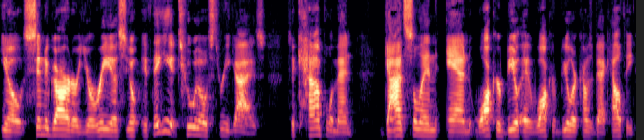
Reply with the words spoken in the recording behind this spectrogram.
you know Syndergaard or Urias, you know, if they can get two of those three guys to complement Gonsolin and Walker Buehler, and Walker Buehler comes back healthy,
